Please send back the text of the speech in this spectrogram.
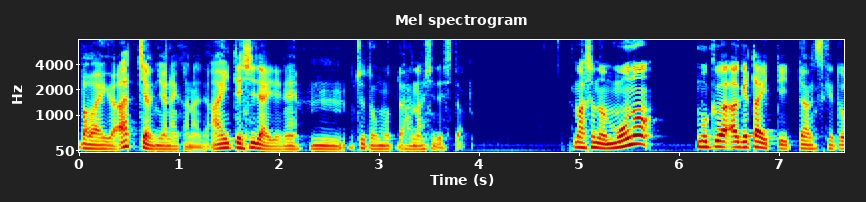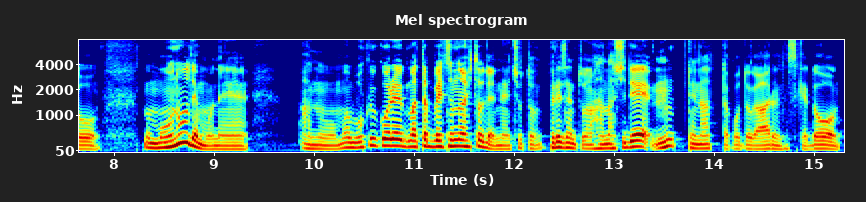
場合があっちゃうんじゃないかな相手次第でね、うん、ちょっと思った話でした。まあその物僕はあげたいって言ったんですけど、まあ、物でもねあの、まあ、僕これまた別の人でねちょっとプレゼントの話でん？ってなったことがあるんですけど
